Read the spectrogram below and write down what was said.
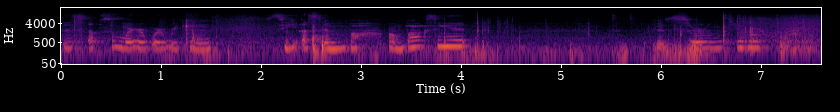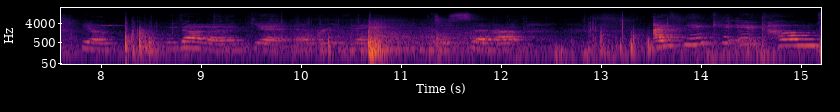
this up somewhere where we can see us unboxing it. It's sort of on the table. Yeah, we gotta get everything just set up. I think it comes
